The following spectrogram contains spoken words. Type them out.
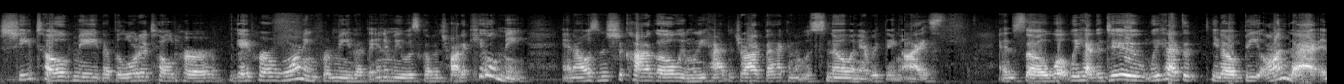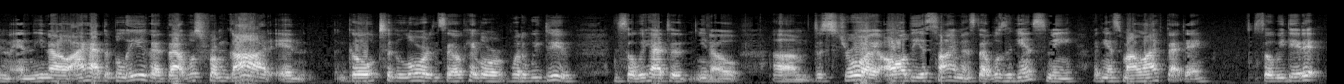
she told me that the Lord had told her, gave her a warning for me that the enemy was going to try to kill me. And I was in Chicago and we had to drive back and it was snow and everything, ice. And so what we had to do, we had to, you know, be on that. And, and, you know, I had to believe that that was from God and go to the Lord and say, okay, Lord, what do we do? And so we had to, you know, um, destroy all the assignments that was against me, against my life that day. So we did it,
